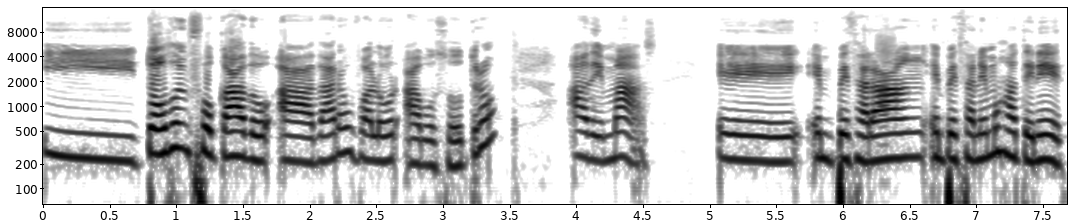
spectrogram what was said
y todo enfocado a daros valor a vosotros, Además, eh, empezarán, empezaremos a tener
